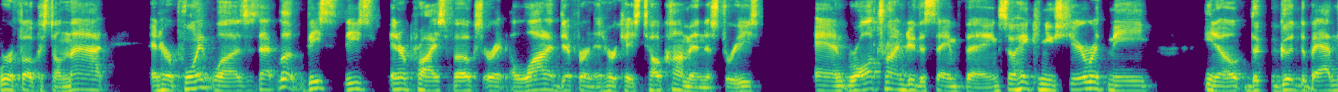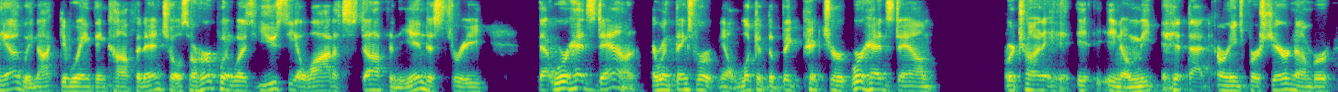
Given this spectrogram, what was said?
We're focused on that. And her point was is that look, these these enterprise folks are at a lot of different, in her case, telecom industries, and we're all trying to do the same thing. So, hey, can you share with me, you know, the good, the bad, and the ugly, not give away anything confidential? So her point was you see a lot of stuff in the industry that we're heads down. Everyone thinks we're, you know, look at the big picture. We're heads down. We're trying to, you know, meet hit that earnings per share number.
